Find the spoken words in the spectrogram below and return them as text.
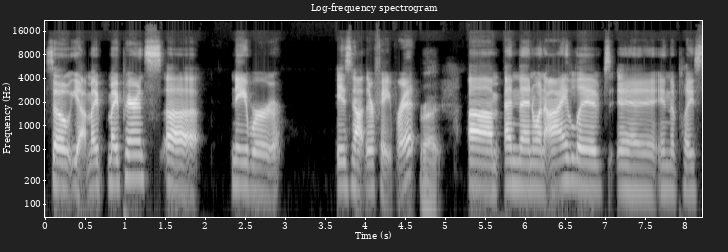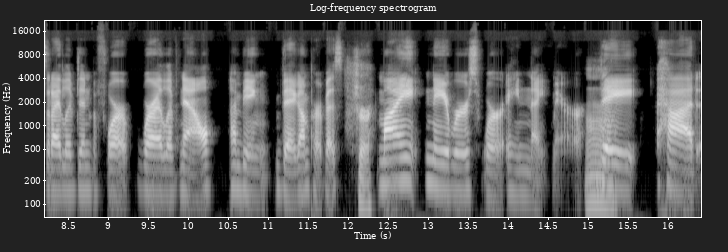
So yeah, my my parents' uh neighbor is not their favorite. right. Um, and then when I lived in, in the place that I lived in before where I live now, I'm being vague on purpose. Sure. My neighbors were a nightmare. Mm. They had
